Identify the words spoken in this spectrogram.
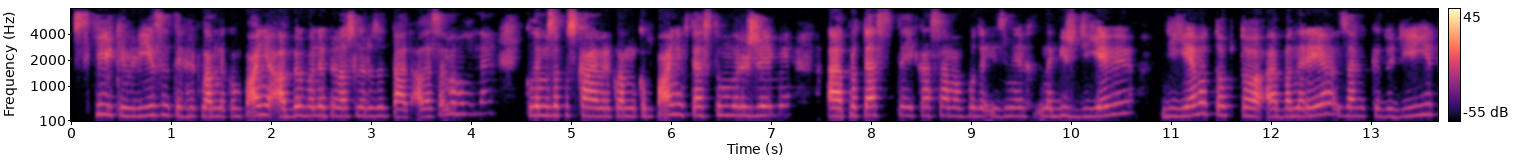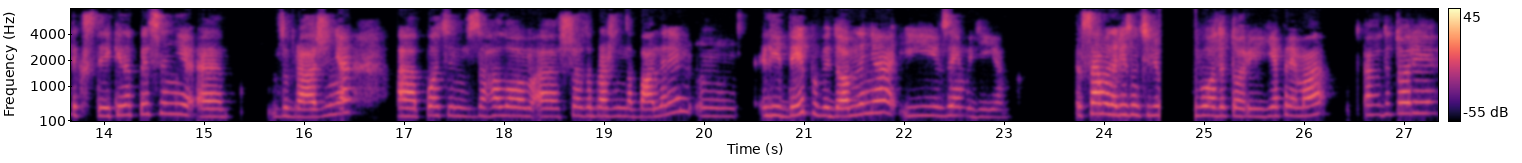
скільки влізе тих рекламних кампаній, аби вони приносили результат. Але саме головне, коли ми запускаємо рекламну кампанію в тестовому режимі, е, протестити, яка саме буде із них найбільш дієвою, дієва, тобто е, банери, заклики до дії, тексти, які написані, е, зображення. Потім загалом, е, що зображено на банері, ліди, повідомлення і взаємодія. Так само на різну цільову аудиторію. Є пряма аудиторія,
